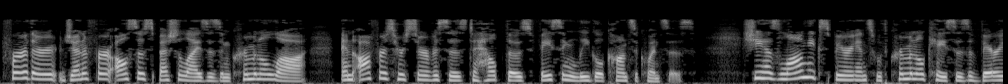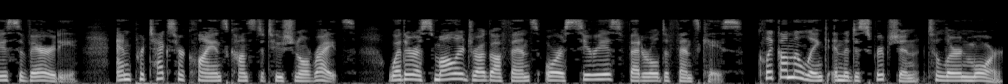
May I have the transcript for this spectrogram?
Further, Jennifer also specializes in criminal law and offers her services to help those facing legal consequences. She has long experience with criminal cases of various severity and protects her clients' constitutional rights, whether a smaller drug offense or a serious federal defense case. Click on the link in the description to learn more.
